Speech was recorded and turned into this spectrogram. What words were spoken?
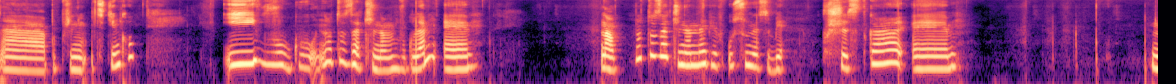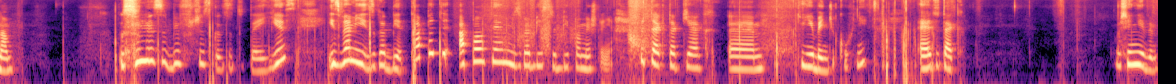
na poprzednim odcinku i w ogóle, no to zaczynam w ogóle. No, no to zaczynam, najpierw usunę sobie wszystko, no. Usunę sobie wszystko, co tutaj jest i z wami zrobię tapet, a potem zrobię sobie pomieszczenia. To tak, tak jak... em, tu nie będzie kuchni. E, to tak. Właśnie nie wiem.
